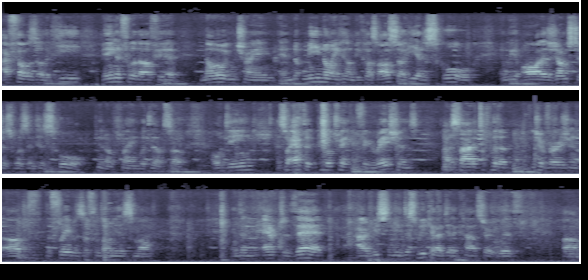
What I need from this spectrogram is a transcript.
I felt as though that he, being in Philadelphia, knowing Train, and me knowing him because also he had a school, and we all as youngsters was in his school, you know, playing with him. So Odean, and so after Coltrane configurations, I decided to put a feature version of the flavors of Thelonious Monk. And then after that, I recently, this weekend, I did a concert with um,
